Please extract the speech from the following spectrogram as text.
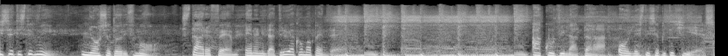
Ζήσε τη στιγμή. Νιώσε το ρυθμό. Star FM 93,5. Ακού δυνατά όλες τις επιτυχίες.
